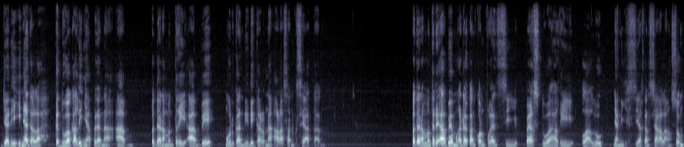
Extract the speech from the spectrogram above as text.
Jadi ini adalah kedua kalinya Perdana, A, Perdana Menteri AB mengundurkan diri karena alasan kesehatan. Perdana Menteri AB mengadakan konferensi pers dua hari lalu yang disiarkan secara langsung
